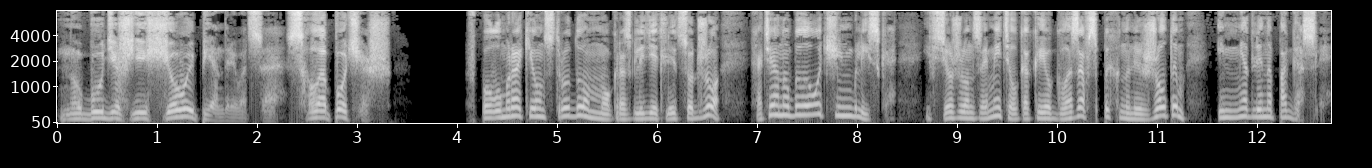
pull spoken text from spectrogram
«Но будешь еще выпендриваться, схлопочешь. В полумраке он с трудом мог разглядеть лицо Джо, хотя оно было очень близко, и все же он заметил, как ее глаза вспыхнули желтым и медленно погасли.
